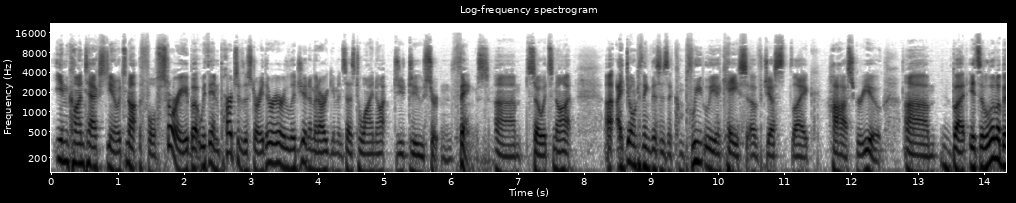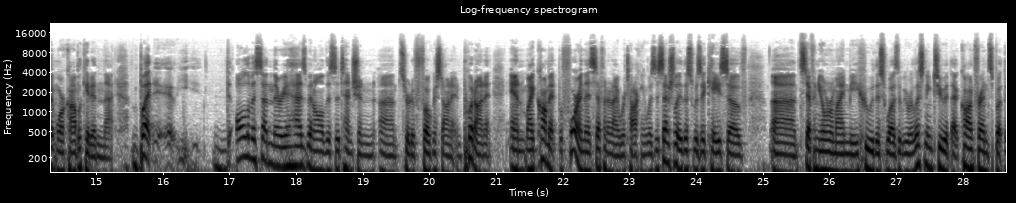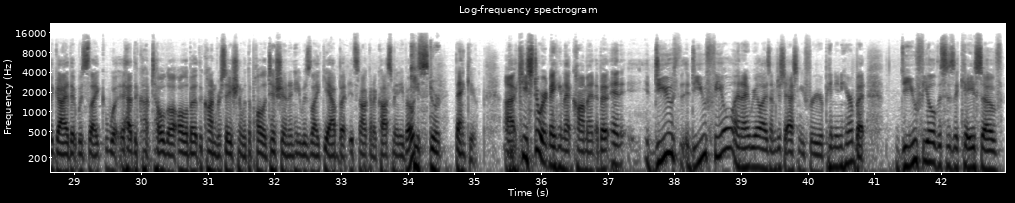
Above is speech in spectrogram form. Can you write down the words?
in context, you know, it's not the full story, but within parts of the story, there are legitimate arguments as to why not to do certain things. Um, so it's not. Uh, I don't think this is a completely a case of just like, haha, screw you. Um, but it's a little bit more complicated than that. But uh, all of a sudden, there has been all this attention um, sort of focused on it and put on it. And my comment before, and then Stefan and I were talking, was essentially this was a case of uh, Stefan, you'll remind me who this was that we were listening to at that conference, but the guy that was like w- had the con- told all about the conversation with the politician, and he was like, "Yeah, but it's not going to cost me any votes." Keith Stewart. Thank you, uh, Keith Stewart, making that comment about. And do you th- do you feel? And I realize I'm just asking you for your opinion here, but do you feel this is a case of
